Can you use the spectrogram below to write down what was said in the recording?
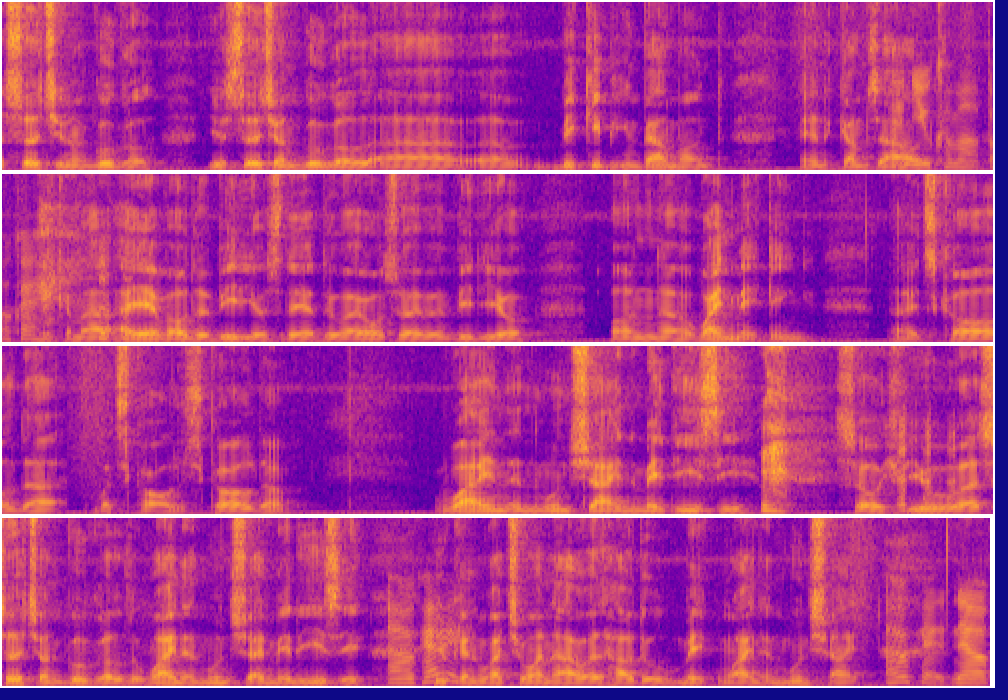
search it on Google. You search on Google uh, uh, beekeeping in Belmont, and it comes out. and you come up. Okay. They come out. I have other videos there too. I also have a video on uh, winemaking. Uh, it's called uh, what's it called? It's called uh, Wine and Moonshine Made Easy. so if you uh, search on Google the Wine and Moonshine Made Easy, you can watch one hour how to make wine and moonshine. Okay. Now,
